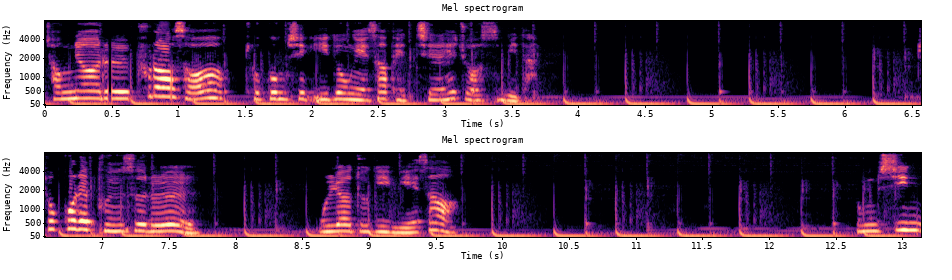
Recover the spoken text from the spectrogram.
정렬을 풀어서 조금씩 이동해서 배치를 해주었습니다. 초콜릿 분수를 올려두기 위해서 음식,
